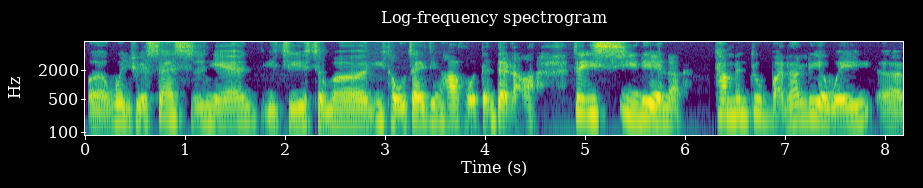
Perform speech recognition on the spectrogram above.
呃文学三十年，以及什么一头栽进哈佛等等的啊，这一系列呢，他们就把它列为呃。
